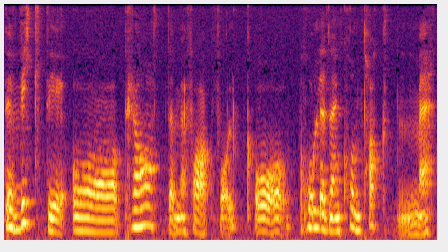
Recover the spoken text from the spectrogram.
Det er viktig å prate med fagfolk og holde den kontakten med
